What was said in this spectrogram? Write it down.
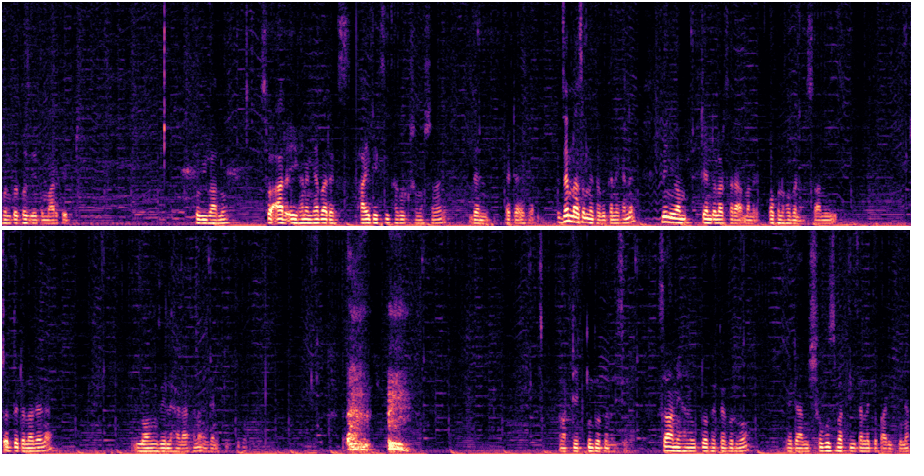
ওপেন করব যেহেতু মার্কেট খুবই ভালো। সো আর এখানে নেভার এক্স ফাইভ এক্সই থাকুক, সমস্যা নাই। দেন এটা এখানে, যেমন আছে থাকুক দেন এখানে মিনিমাম টেন ডলার ছাড়া মানে ওপেন হবে না। সো আমি চোদ্দ ডলারের লং যে লেখাটা আছে না, এখানে ক্লিক দেবো। আমার টেট কিন্তু ওপেন হয়েছে। সো আমি এখানে একটু অপেক্ষা করব, এটা আমি সবুজ বাতি চালাতে পারি কিনা।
